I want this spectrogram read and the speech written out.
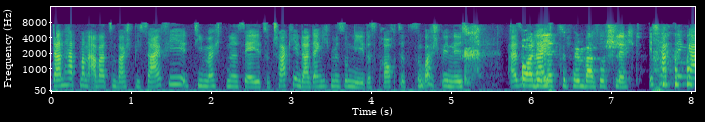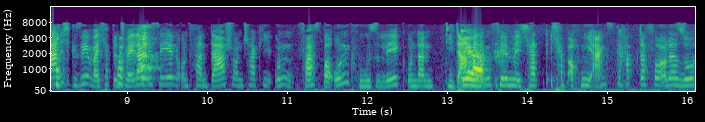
dann hat man aber zum Beispiel Sci-Fi, die möchten eine Serie zu Chucky und da denke ich mir so, nee, das braucht jetzt zum Beispiel nicht. Also oh, der letzte Film war so schlecht. Ich habe den gar nicht gesehen, weil ich habe den Trailer gesehen und fand da schon Chucky unfassbar ungruselig und dann die damaligen ja. Filme, ich, ich habe auch nie Angst gehabt davor oder so.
